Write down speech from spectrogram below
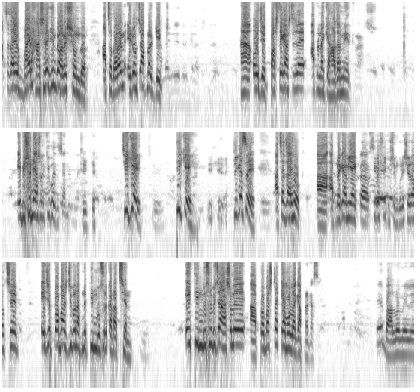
আচ্ছা যাই হোক বাইরের হাসিটা কিন্তু অনেক সুন্দর। আচ্ছা ধরেন এটা হচ্ছে আপনার গিফট হ্যাঁ ওই যে পাশ থেকে আসতে যায় আপনার নাকি হাজার মেয়ের ক্রাশ এই বিষয় নিয়ে আসলে কি বলতে চান? ঠিক আছে ঠিকই? ঠিকই ঠিক আছে? আচ্ছা যাই হোক আপনাকে আমি একটা সিরিয়াসলি কোশ্চেন করি সেটা হচ্ছে এই যে প্রবাস জীবন আপনি তিন বছর কাটাচ্ছেন এই তিন বছর ভিতরে আসলে প্রবাসটা কেমন লাগে আপনার কাছে? ভালো মিলে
